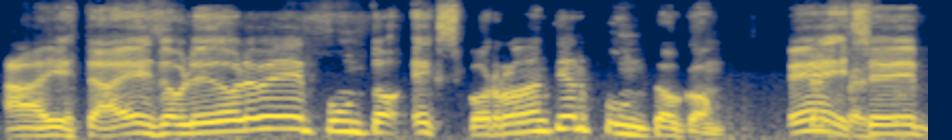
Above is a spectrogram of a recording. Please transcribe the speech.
Ahí está, es www.exporodantear.com. Eh, se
